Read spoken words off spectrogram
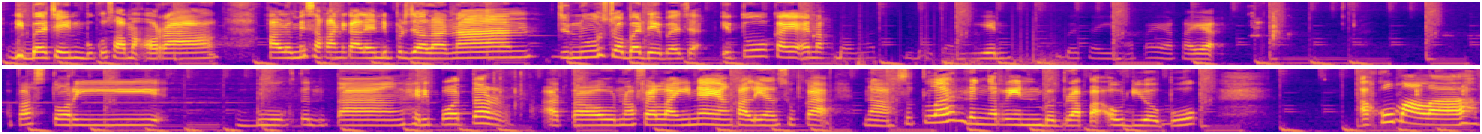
Dibacain buku sama orang. Kalau misalkan kalian di perjalanan jenuh coba deh baca. Itu kayak enak banget dibacain. Dibacain apa ya kayak apa story book tentang Harry Potter atau novel lainnya yang kalian suka. Nah, setelah dengerin beberapa audiobook, aku malah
